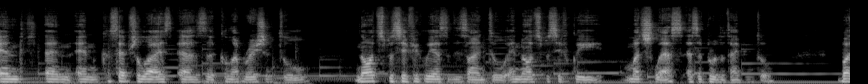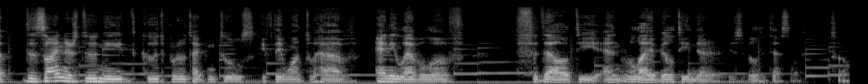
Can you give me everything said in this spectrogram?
and and and conceptualized as a collaboration tool, not specifically as a design tool, and not specifically much less as a prototyping tool. But designers do need good prototyping tools if they want to have any level of fidelity and reliability in their usability testing. So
